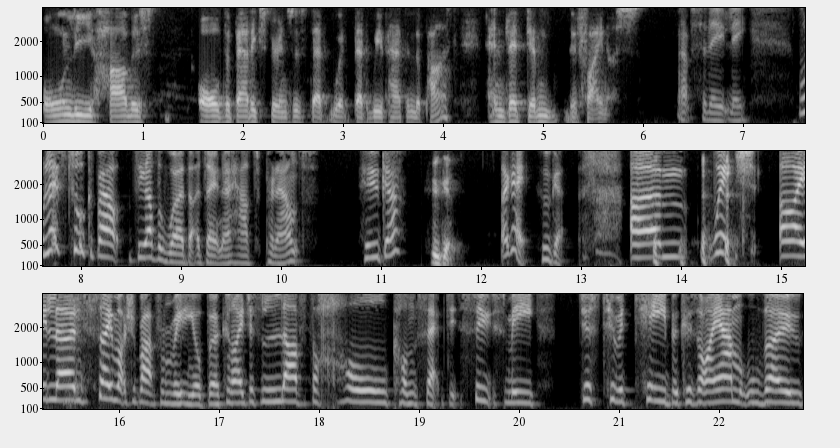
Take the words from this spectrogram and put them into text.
only harvest all the bad experiences that that we've had in the past and let them define us. Absolutely. Well, let's talk about the other word that I don't know how to pronounce. Hygge. Hygge. Okay, hygge. Um, which I learned so much about from reading your book, and I just love the whole concept. It suits me just to a T because I am, although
